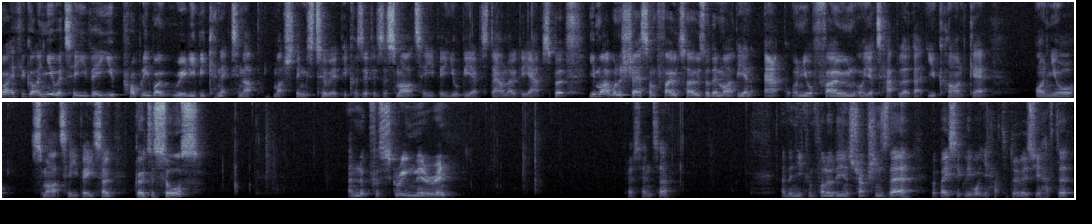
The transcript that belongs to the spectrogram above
Right, if you've got a newer TV, you probably won't really be connecting up much things to it because if it's a smart TV, you'll be able to download the apps. But you might want to share some photos or there might be an app on your phone or your tablet that you can't get on your smart TV. So go to Source and look for screen mirroring. Press enter. And then you can follow the instructions there. But basically what you have to do is you have to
